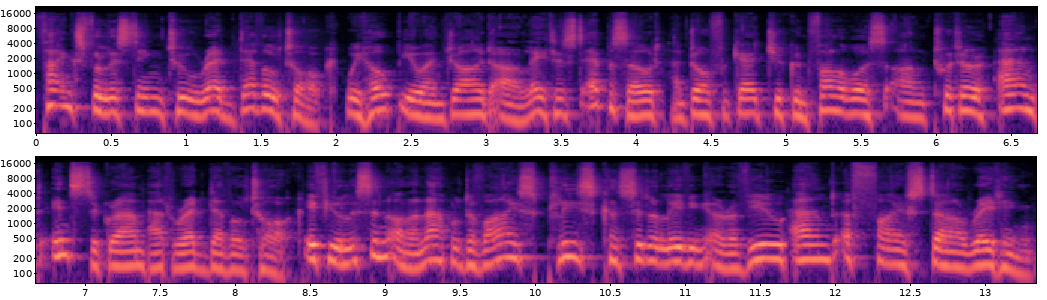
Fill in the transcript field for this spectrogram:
Thanks for listening to Red Devil Talk. We hope you enjoyed our latest episode and don't forget you can follow us on Twitter and Instagram at Red Devil Talk. If you listen on an Apple device, please consider leaving a review and a 5-star rating.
